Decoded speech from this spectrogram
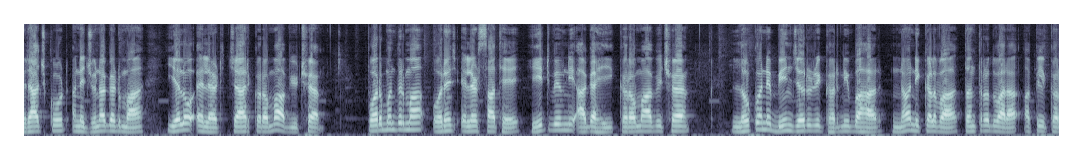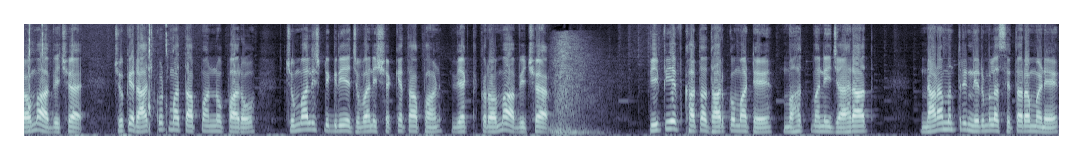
રાજકોટ અને જૂનાગઢમાં યલો એલર્ટ જાહેર કરવામાં આવ્યું છે. પોરબંદરમાં ઓરેન્જ એલર્ટ સાથે હીટવેવની આગાહી કરવામાં આવી છે. લોકોને બિનજરૂરી ઘરની બહાર ન નીકળવા તંત્ર દ્વારા અપીલ કરવામાં આવી છે. જોકે રાજકોટમાં તાપમાનનો પારો ચુમ્માલીસ ડિગ્રીએ જવાની શક્યતા પણ વ્યક્ત કરવામાં આવી છે. પીપીએફ ખાતા ધારકો માટે મહત્ત્વની જાહેરાત. નાણામંત્રી નિર્મલા સીતારમણે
